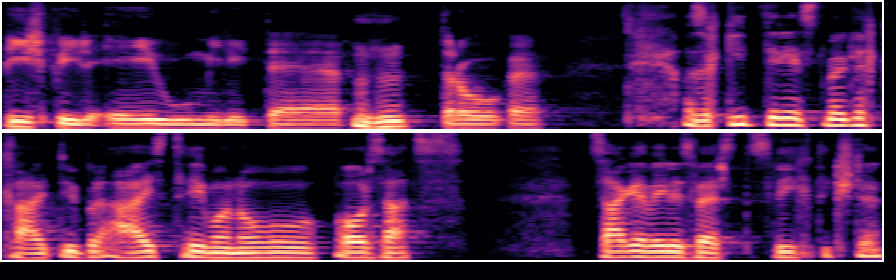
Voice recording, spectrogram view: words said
Beispiel EU, Militär, Mhm. Drogen. Also ich gebe dir jetzt die Möglichkeit, über ein Thema noch ein paar Sätze zu sagen, welches wäre das Wichtigste?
